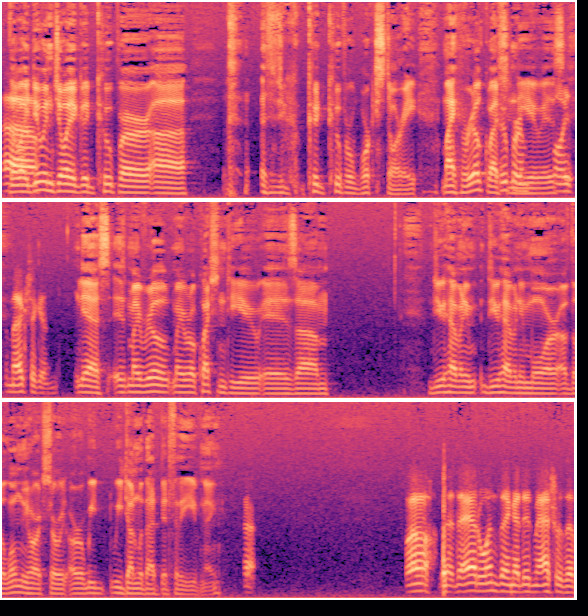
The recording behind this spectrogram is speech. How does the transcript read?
though I Uh, do enjoy a good Cooper, uh, good Cooper work story. My real question Cooper to you is employs the Mexicans. yes, is my real my real question to you is um, do you have any do you have any more of the Lonely Heart story, or are we we done with that bit for the evening? Well, to to add one thing, I did match with a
